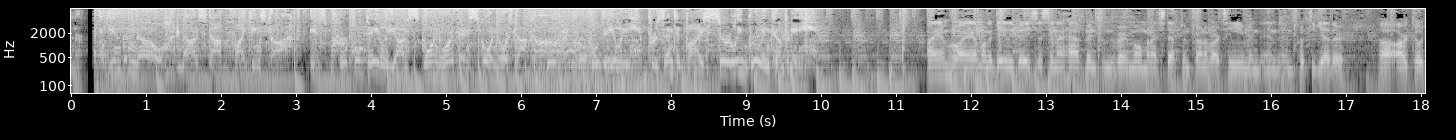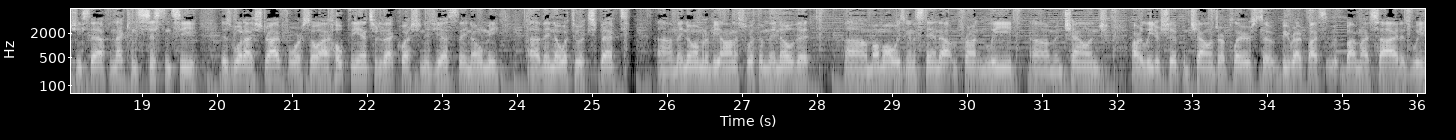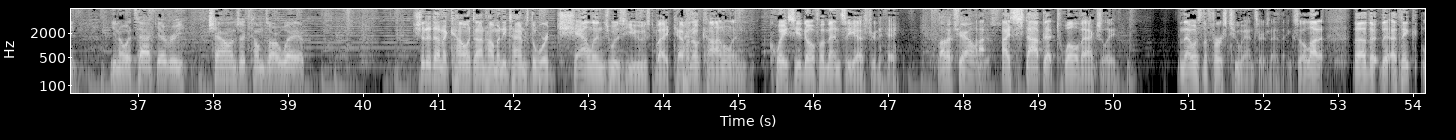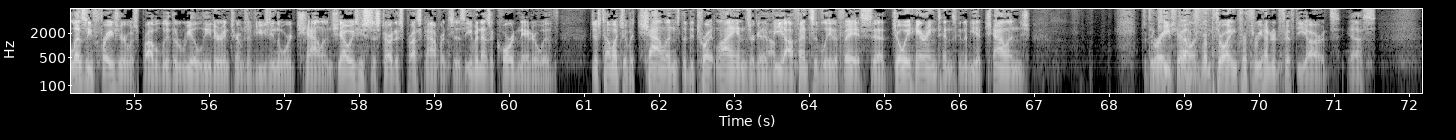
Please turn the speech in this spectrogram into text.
In the know, nonstop Vikings talk. It's Purple Daily on SKOR North and skornorth.com. Purple Daily, presented by Surly Brewing Company. I am who I am on a daily basis, and I have been from the very moment I stepped in front of our team and, and, and put together uh, our coaching staff. And that consistency is what I strive for. So I hope the answer to that question is yes, they know me. Uh, they know what to expect. Um, they know I'm going to be honest with them. They know that um, I'm always going to stand out in front and lead um, and challenge our leadership and challenge our players to be right by, by my side as we, you know, attack every challenge that comes our way. Should have done a count on how many times the word challenge was used by Kevin O'Connell and Kwesi Adofo-Mensah yesterday. A lot of challenges. I, I, stopped at 12, actually. And that was the first two answers, I think. So a lot of the, the, the, I think Leslie Frazier was probably the real leader in terms of using the word challenge. He always used to start his press conferences, even as a coordinator, with just how much of a challenge the Detroit Lions are going to yeah. be offensively to face. Uh, Joey Harrington's going to be a challenge to keep challenge. from throwing for 350 yards. Yes.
